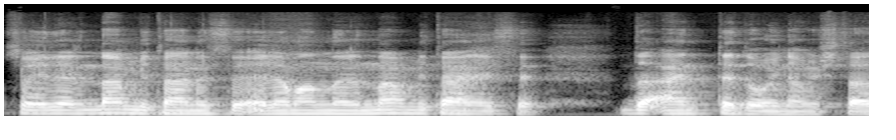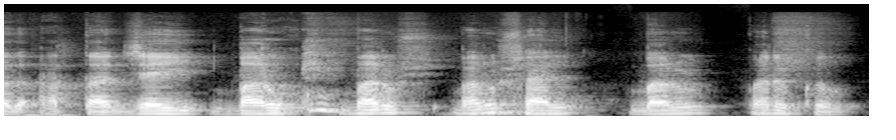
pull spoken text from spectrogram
şeylerinden bir tanesi, elemanlarından bir tanesi. The Ant'te de oynamıştı hatta Jay Baruch, Baruch, Baruchel, Baru, Baruchel.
